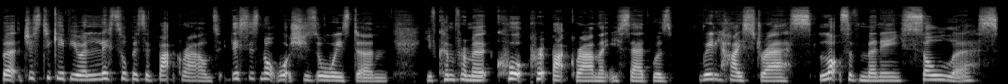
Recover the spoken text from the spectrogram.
But just to give you a little bit of background, this is not what she's always done. You've come from a corporate background that you said was really high stress, lots of money, soulless.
